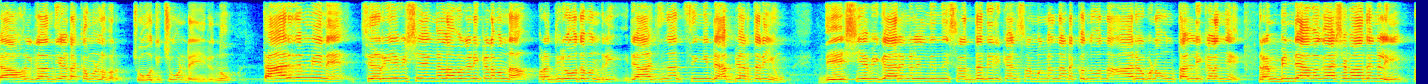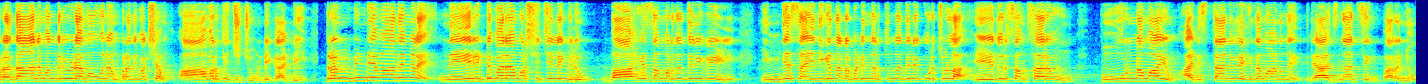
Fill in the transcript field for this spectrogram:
രാഹുൽ ഗാന്ധി അടക്കമുള്ളവർ ചോദിച്ചുകൊണ്ടേയിരുന്നു. താരതമ്യേന ചെറിയ വിഷയങ്ങൾ അവഗണിക്കണമെന്ന പ്രതിരോധ മന്ത്രി രാജ്നാഥ് സിംഗിന്റെ അഭ്യർത്ഥനയും ദേശീയ വികാരങ്ങളിൽ നിന്ന് ശ്രദ്ധ തിരിക്കാൻ ശ്രമങ്ങൾ നടക്കുന്നുവെന്ന ആരോപണവും തള്ളിക്കളഞ്ഞ് ട്രംപിന്റെ അവകാശവാദങ്ങളിൽ പ്രധാനമന്ത്രിയുടെ മൗനം പ്രതിപക്ഷം ആവർത്തിച്ചു ചൂണ്ടിക്കാട്ടി. ട്രംപിന്റെ വാദങ്ങളെ നേരിട്ട് പരാമർശിച്ചില്ലെങ്കിലും ബാഹ്യ സമ്മർദ്ദത്തിന് കീഴിൽ ഇന്ത്യ സൈനിക നടപടി നിർത്തുന്നതിനെ കുറിച്ചുള്ള ഏതൊരു സംസാരവും പൂർണമായും അടിസ്ഥാനരഹിതമാണെന്ന് രാജ്നാഥ് സിംഗ് പറഞ്ഞു.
